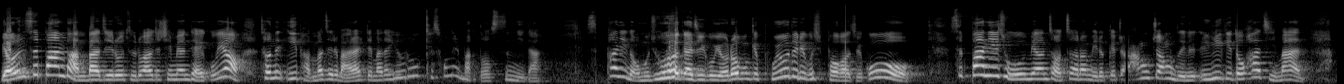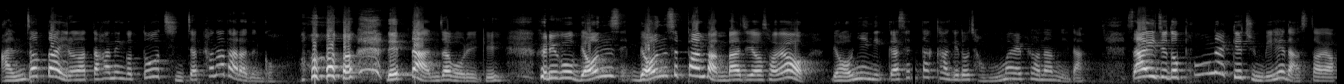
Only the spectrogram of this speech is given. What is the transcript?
면스판 반바지로 들어와 주시면 되고요. 저는 이 반바지를 말할 때마다 이렇게 손을 막 넣습니다. 스판이 너무 좋아가지고 여러분께 보여드리고 싶어가지고 스판이 좋으면 저처럼 이렇게 쫙쫙 늘리기도 하지만 앉았다 일어났다 하는 것도 진짜 편하다라는 거. 냅다 앉아버리기. 그리고 면, 면 스판 반바지여서요. 면이니까 세탁하기도 정말 편합니다. 사이즈도 폭넓게 준비해 놨어요.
